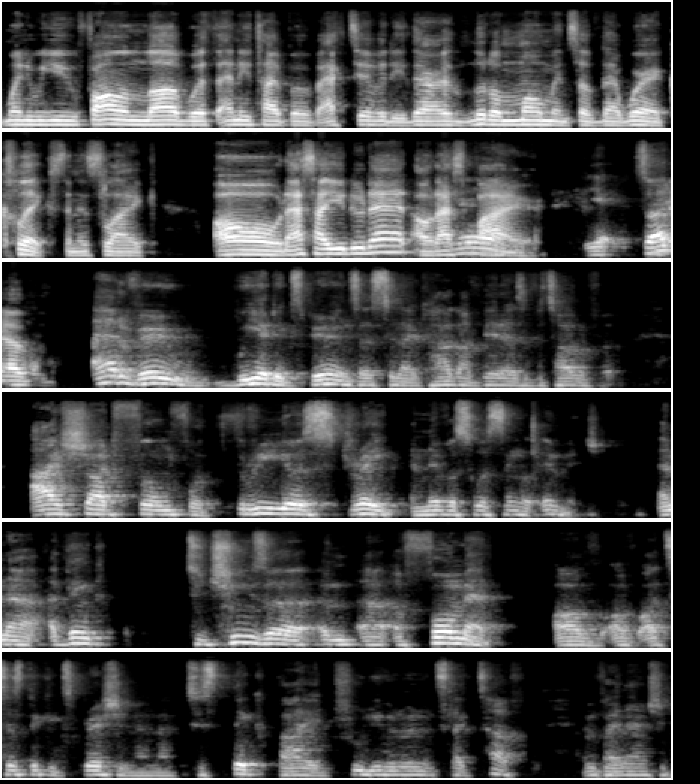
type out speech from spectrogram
when you fall in love with any type of activity, there are little moments of that where it clicks and it's like, oh, that's how you do that. Oh, that's Yeah. fire. Yeah. So I, Yeah. I had a very weird experience as to like how I got better as a photographer. I shot film for three years straight and never saw a single image. And uh, I think to choose a, a, a format of, of artistic expression and like to stick by it truly, even when it's like tough and financial,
